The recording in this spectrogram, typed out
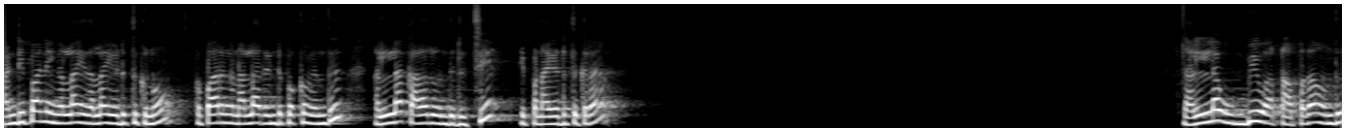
கண்டிப்பாக நீங்கள்லாம் இதெல்லாம் எடுத்துக்கணும். இப்போ பாருங்கள் நல்லா ரெண்டு பக்கம் வந்து நல்லா கலர் வந்துடுச்சு. இப்போ நான் எடுத்துக்கிறேன். நல்லா உப்பி வரணும். அப்போ தான் வந்து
